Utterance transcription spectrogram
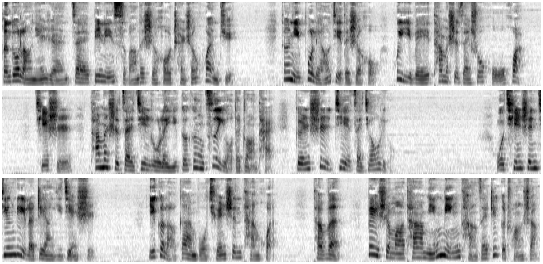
很多老年人在濒临死亡的时候产生幻觉，当你不了解的时候，会以为他们是在说胡话。其实他们是在进入了一个更自由的状态，跟世界在交流。我亲身经历了这样一件事：一个老干部全身瘫痪，他问。为什么他明明躺在这个床上，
